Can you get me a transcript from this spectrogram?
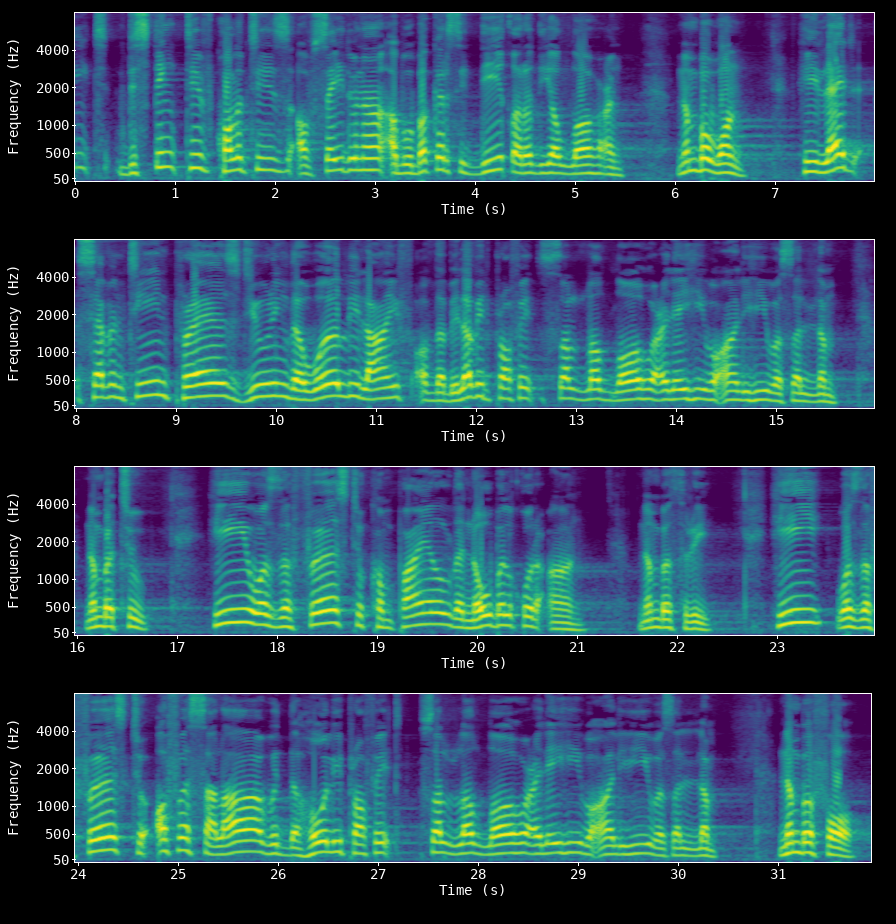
eight distinctive qualities of Sayyidina Abu Bakr Siddiq radiyallahu anh. Number one, he led 17 prayers during the worldly life of the beloved Prophet sallallahu alayhi alaihi wasallam. Number two, he was the first to compile the noble Quran. Number three, he was the first to offer salah with the Holy Prophet sallallahu alaihi wa alihi wasallam. Number four,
